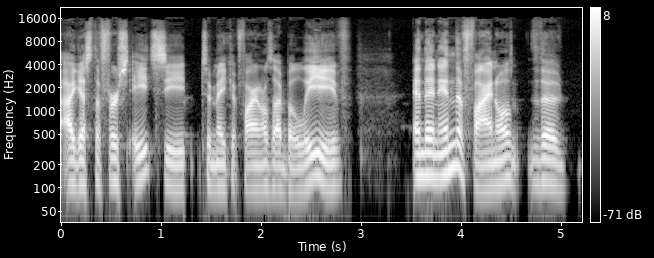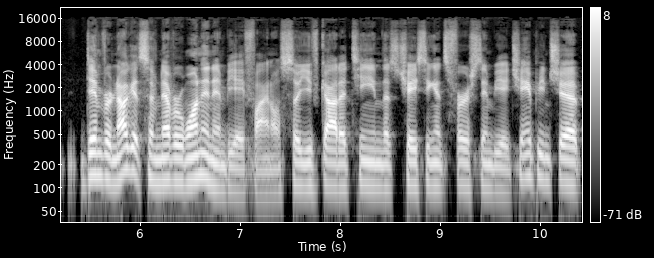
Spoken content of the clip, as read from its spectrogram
I guess the first eight seed to make it finals, I believe. And then in the finals, the Denver Nuggets have never won an NBA finals. So you've got a team that's chasing its first NBA championship,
